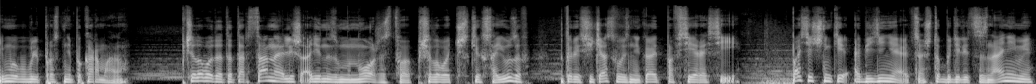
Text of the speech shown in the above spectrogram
ему были просто не по карману. Пчеловоды Татарстана лишь один из множества пчеловодческих союзов, которые сейчас возникают по всей России. Пасечники объединяются, чтобы делиться знаниями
